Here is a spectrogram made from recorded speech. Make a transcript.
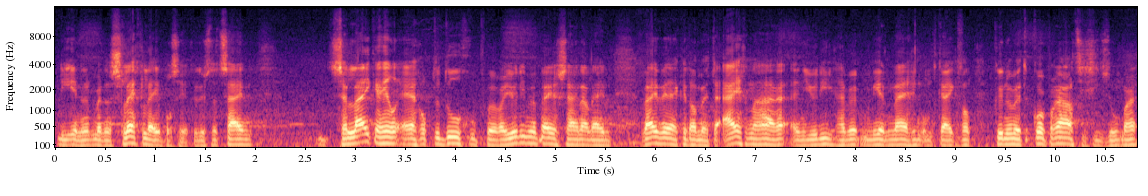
die in met een slecht label zitten. Dus dat zijn, ze lijken heel erg op de doelgroep waar jullie mee bezig zijn. Alleen wij werken dan met de eigenaren en jullie hebben meer de neiging om te kijken van kunnen we met de corporaties iets doen. Maar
